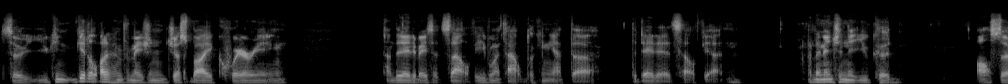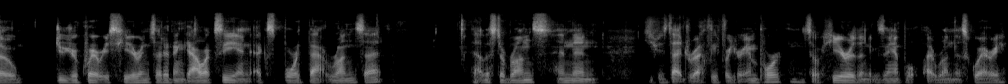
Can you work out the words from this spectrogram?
so you can get a lot of information just by querying uh, the database itself, even without looking at the, the data itself yet. But I mentioned that you could also do your queries here instead of in Galaxy and export that run set, that list of runs, and then use that directly for your import. So here is an example if I run this query.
